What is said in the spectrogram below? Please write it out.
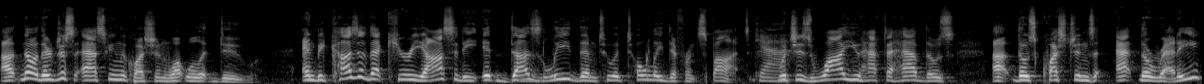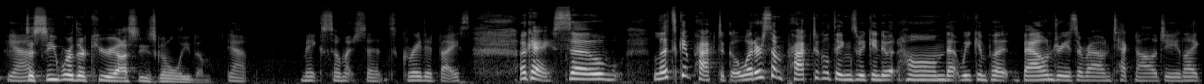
Uh, no, they're just asking the question, "What will it do?" And because of that curiosity, it does lead them to a totally different spot. Mm-hmm. Yeah. Which is why you have to have those uh, those questions at the ready Yeah. to see where their curiosity is going to lead them. Yeah. Makes so much sense. Great advice. Okay, so let's get practical. What are some practical things we can do at home that we can put boundaries around technology? Like,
